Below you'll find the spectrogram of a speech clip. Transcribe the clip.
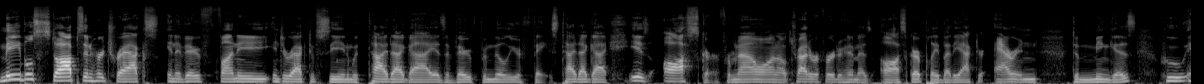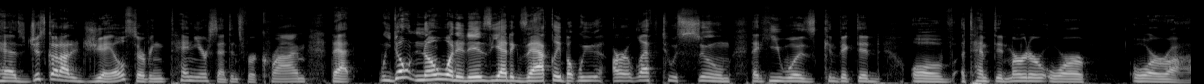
Mabel stops in her tracks in a very funny interactive scene with tie dye guy as a very familiar face. Tie dye guy is Oscar. From now on, I'll try to refer to him as Oscar, played by the actor Aaron Dominguez, who has just got out of jail serving 10 year sentence for a crime that we don't know what it is yet exactly, but we are left to assume that he was convicted of attempted murder or or uh,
